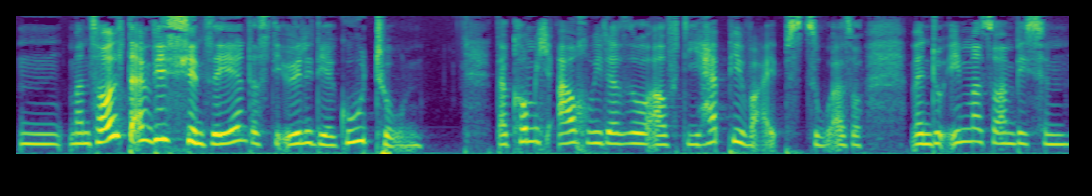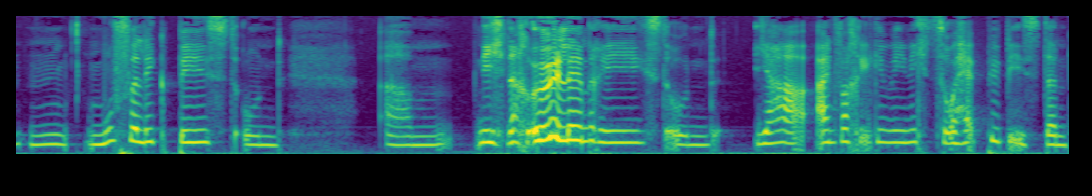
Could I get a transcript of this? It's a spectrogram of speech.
mm, man sollte ein bisschen sehen, dass die Öle dir gut tun. Da komme ich auch wieder so auf die Happy Vibes zu. Also wenn du immer so ein bisschen mm, muffelig bist und ähm, nicht nach Ölen riechst und ja, einfach irgendwie nicht so happy bist, dann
